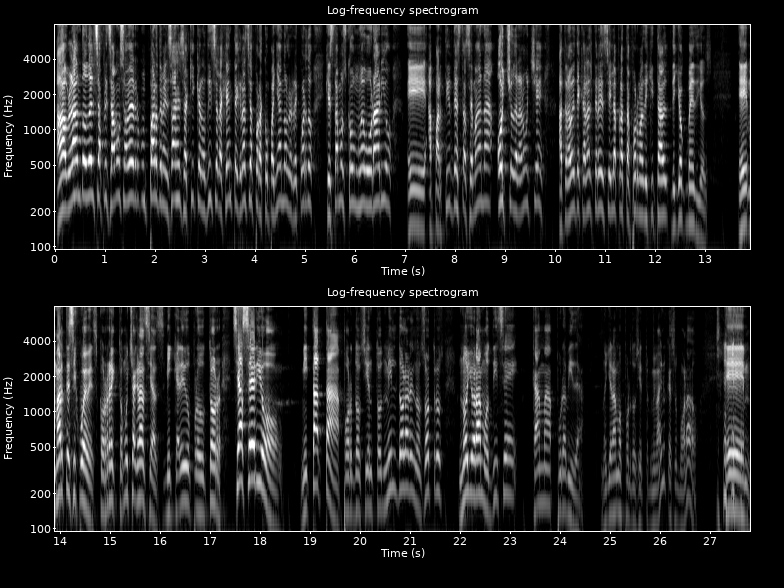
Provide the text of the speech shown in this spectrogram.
Hablando del Saprissa, vamos a ver un par de mensajes aquí que nos dice la gente. Gracias por acompañarnos. Les recuerdo que estamos con un nuevo horario eh, a partir de esta semana, 8 de la noche, a través de Canal 13 y la plataforma digital de Yoc Medios. Eh, martes y jueves, correcto. Muchas gracias, mi querido productor. Sea serio, mi tata, por 200 mil dólares nosotros no lloramos, dice Cama Pura Vida. No lloramos por 200, me imagino que es un morado. Eh,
